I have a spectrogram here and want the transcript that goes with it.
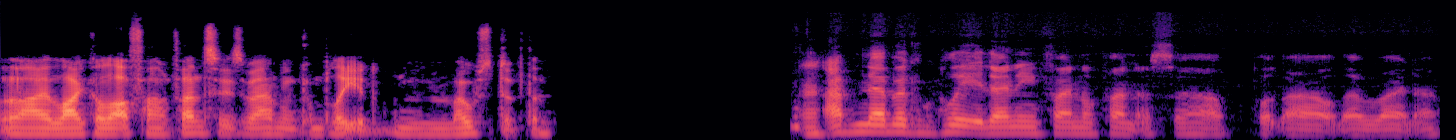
I like a lot of Final Fantasies, but I haven't completed most of them. I've never completed any Final Fantasy. I'll put that out there right now.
